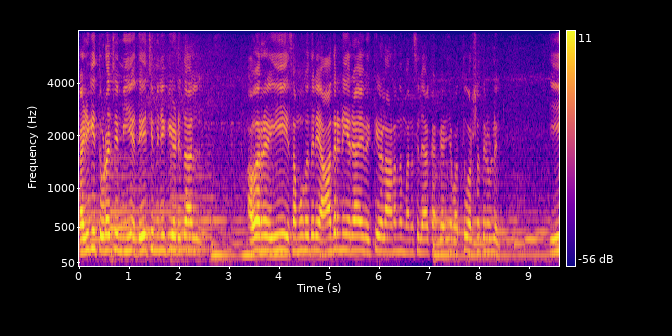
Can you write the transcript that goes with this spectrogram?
കഴുകി തുടച്ച് മീ തേച്ച് മിനുക്കിയെടുത്താൽ അവർ ഈ സമൂഹത്തിലെ ആദരണീയരായ വ്യക്തികളാണെന്നും മനസ്സിലാക്കാൻ കഴിഞ്ഞ പത്ത് വർഷത്തിനുള്ളിൽ ഈ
